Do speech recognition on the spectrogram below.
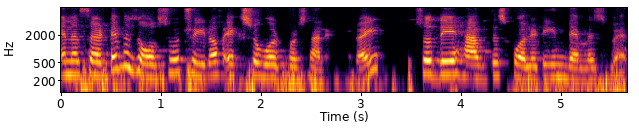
and assertive is also a trait of extrovert personality, right? So they have this quality in them as well.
